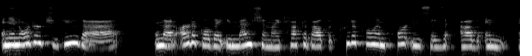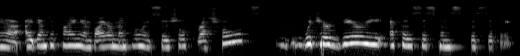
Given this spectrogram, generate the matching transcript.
And in order to do that, in that article that you mentioned, I talk about the critical importances of in, uh, identifying environmental and social thresholds, mm-hmm. which are very ecosystem specific.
